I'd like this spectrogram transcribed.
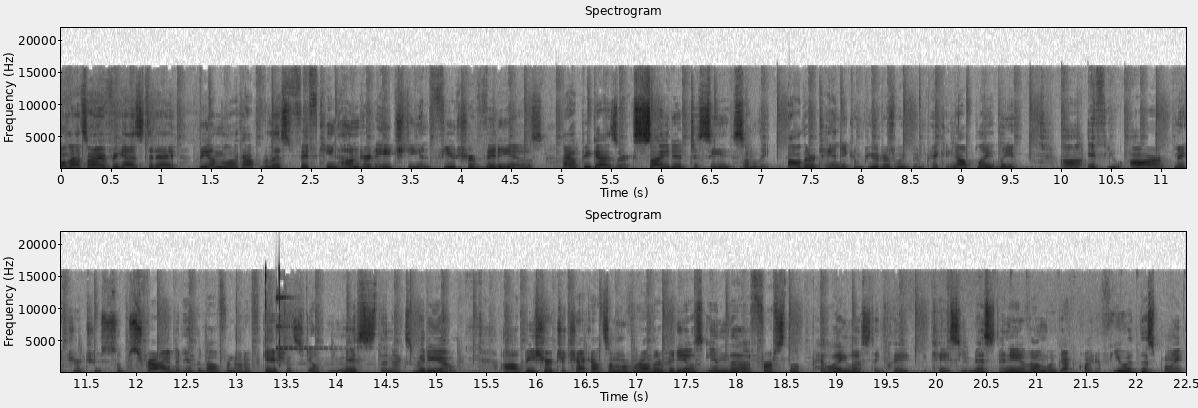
Well, that's all I have for you guys today. Be on the lookout for this 1500 HD in future videos. I hope you guys are excited to see some of the other Tandy computers we've been picking up lately. Uh, if you are, make sure to subscribe and hit the bell for notifications so you don't miss the next video. Uh, be sure to check out some of our other videos in the First Look playlist in, case you missed any of them. We've got quite a few at this point.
